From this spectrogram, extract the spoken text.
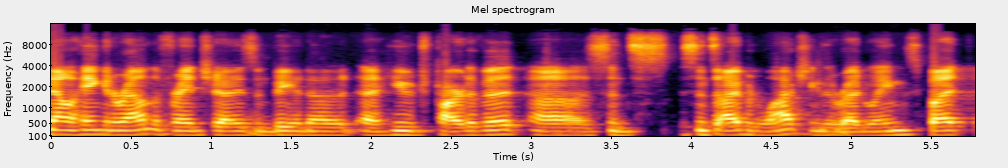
now hanging around the franchise and being a, a huge part of it uh, since since I've been watching the Red Wings. But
